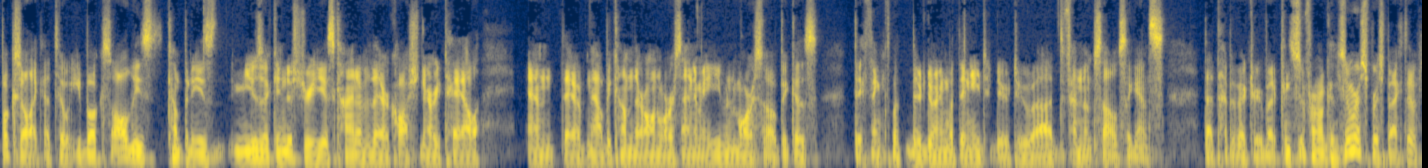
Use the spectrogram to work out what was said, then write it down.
Books are like that too. Ebooks, all these companies, music industry is kind of their cautionary tale, and they have now become their own worst enemy, even more so because they think that they're doing what they need to do to uh, defend themselves against that type of victory. But from a consumer's perspective,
